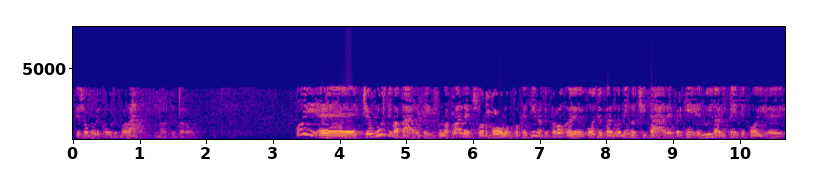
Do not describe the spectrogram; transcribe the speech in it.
che sono le cose morali, in altre parole. Poi eh, c'è un'ultima parte sulla quale sorvolo un pochettino, che però eh, voglio perlomeno citare, perché lui la ripete poi eh,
